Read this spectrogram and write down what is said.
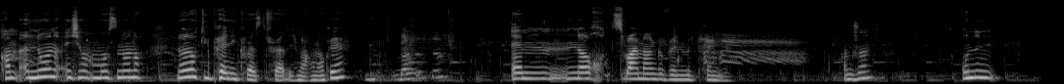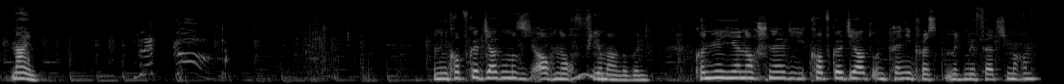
Komm, äh, nur, ich muss nur noch, nur noch die Penny Quest fertig machen, okay? Was ist das? Ähm, noch zweimal gewinnen mit Penny. Komm schon. Und in, nein. Und in Kopfgeldjagd muss ich auch noch viermal gewinnen. Können wir hier noch schnell die Kopfgeldjagd und Penny Quest mit mir fertig machen?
